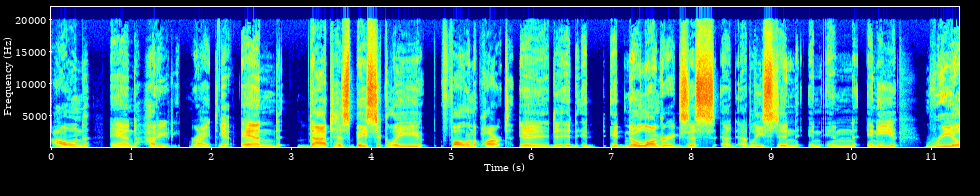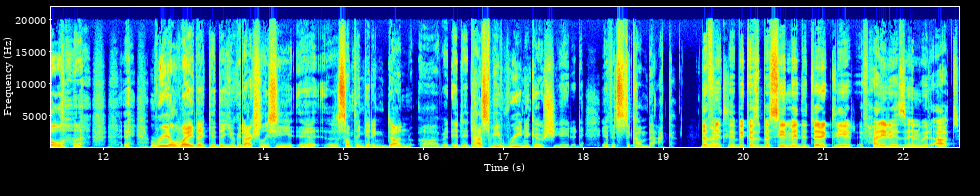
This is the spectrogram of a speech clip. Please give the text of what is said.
Aoun and Hariri, right? Yeah. And that has basically fallen apart. It it it, it no longer exists at, at least in in in any real real way that that you could actually see uh, something getting done. Uh, it it has to be renegotiated if it's to come back. definitely because Bassil made it very clear if Hariri is in we're out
